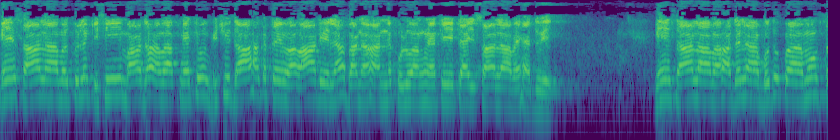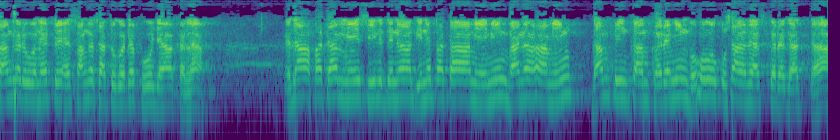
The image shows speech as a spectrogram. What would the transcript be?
මේ ශාලාව තුල කිසිම බාධාවක් නැතුව 20000කට වාඩි වෙලා බණ අහන්න පුළුවන් හැටියටයි ශාලාව හැදුවේ. මේ ශාලාව හදලා බුදුපාමොක් සංගරුවනට සංඝ සතුකට පූජා කළා. එදා පටන් මේ සීල දෙනා දිනපතා මේමින් බණ අහමින් දම් පින්කම් කරමින් බොහෝ කුසල රැස් කරගත්තා.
